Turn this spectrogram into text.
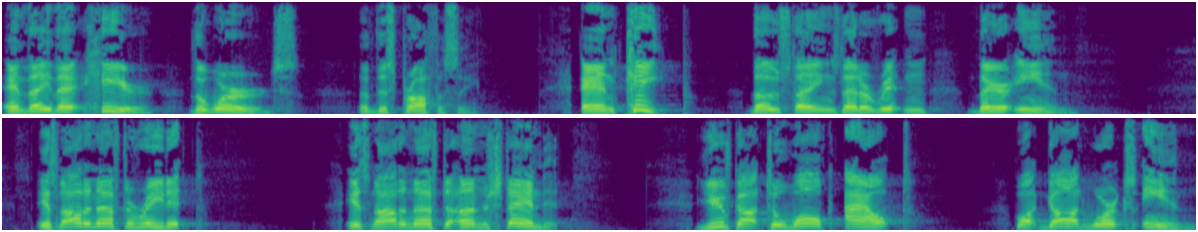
and they that hear the words of this prophecy, and keep those things that are written therein. It's not enough to read it. It's not enough to understand it. You've got to walk out what God works in.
